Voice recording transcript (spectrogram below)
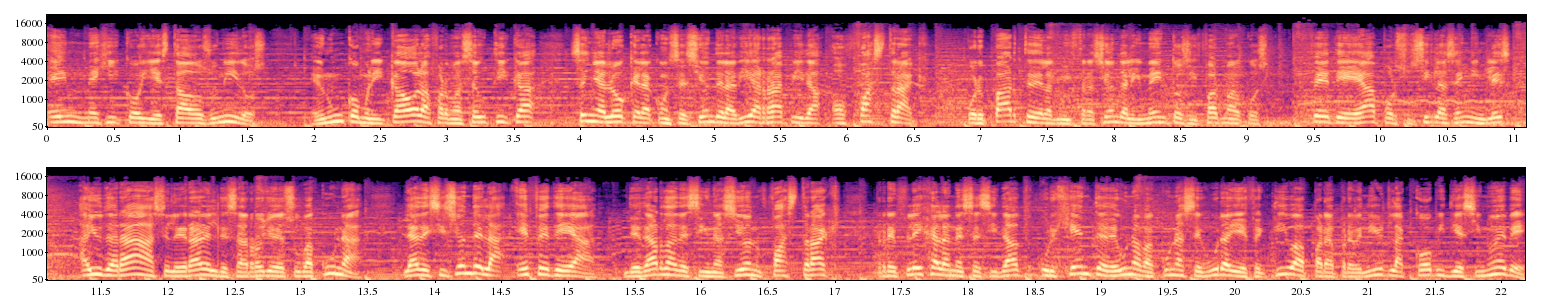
en México y Estados Unidos. En un comunicado, la farmacéutica señaló que la concesión de la vía rápida o fast track por parte de la Administración de Alimentos y Fármacos, FDA por sus siglas en inglés, ayudará a acelerar el desarrollo de su vacuna la decisión de la FDA de dar la designación Fast Track refleja la necesidad urgente de una vacuna segura y efectiva para prevenir la COVID-19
